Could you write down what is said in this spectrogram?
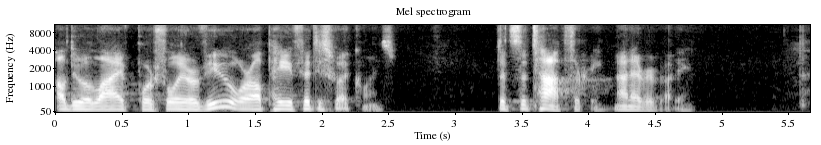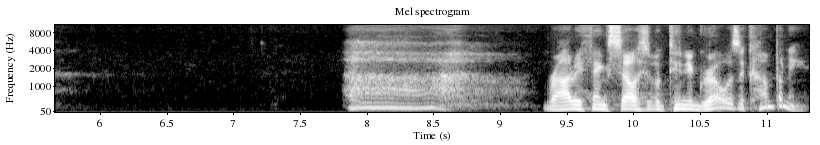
I'll do a live portfolio review, or I'll pay you 50 sweat coins. That's the top three, not everybody. Robbie thinks Celsius will continue to grow as a company.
